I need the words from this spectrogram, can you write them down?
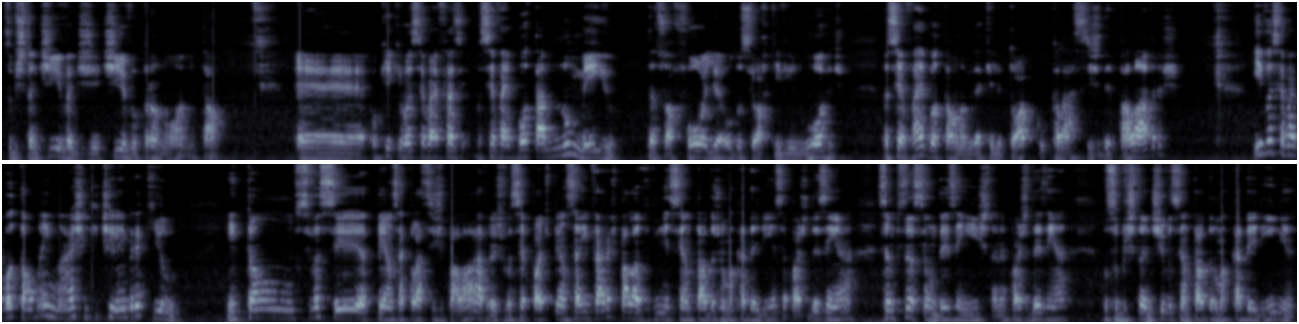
substantivo, adjetivo, pronome e tal. É, o que, que você vai fazer? Você vai botar no meio da sua folha ou do seu arquivo no Word, você vai botar o nome daquele tópico, classes de palavras, e você vai botar uma imagem que te lembre aquilo. Então, se você pensa classes de palavras, você pode pensar em várias palavrinhas sentadas numa cadeirinha, você pode desenhar. Você não precisa ser um desenhista, né? Pode desenhar o substantivo sentado numa cadeirinha.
